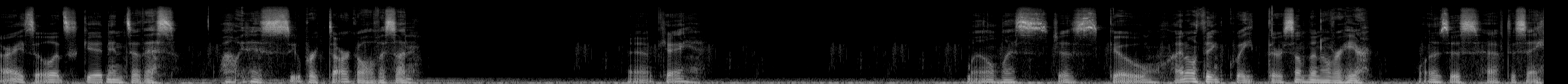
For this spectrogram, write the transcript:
Alright, so let's get into this. Wow, it is super dark all of a sudden. Okay. Well, let's just go. I don't think. Wait, there's something over here. What does this have to say?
